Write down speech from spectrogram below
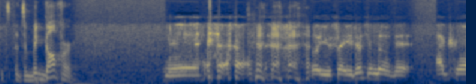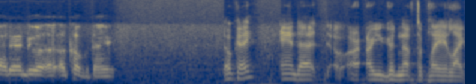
It's, it's a big golfer. Yeah. so you say just a little bit. I can go out there and do a, a couple things. Okay. And uh, are, are you good enough to play like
